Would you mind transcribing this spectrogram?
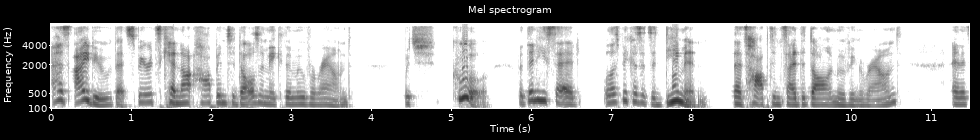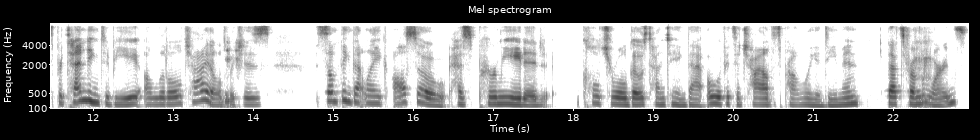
as I do, that spirits cannot hop into dolls and make them move around, which cool. But then he said, "Well, that's because it's a demon." that's hopped inside the doll and moving around and it's pretending to be a little child which is something that like also has permeated cultural ghost hunting that oh if it's a child it's probably a demon. That's from the warrens.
